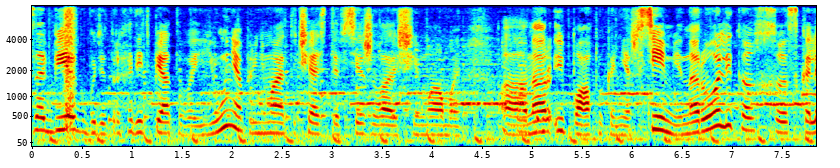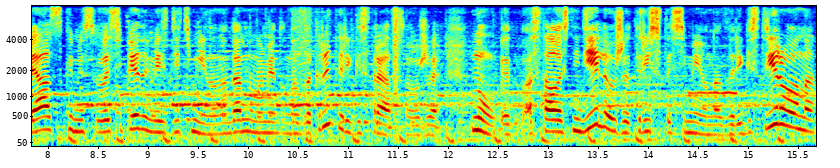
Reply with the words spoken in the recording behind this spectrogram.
Забег будет проходить 5 июня. Принимают участие все желающие мамы а, на- и папы, конечно. Семьи на роликах, э, с колясками, с велосипедами, с детьми. Но на данный момент у нас закрыта регистрация уже. Ну, э, осталась неделя, уже 300 семей у нас зарегистрировано.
